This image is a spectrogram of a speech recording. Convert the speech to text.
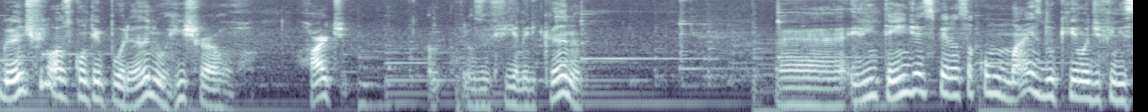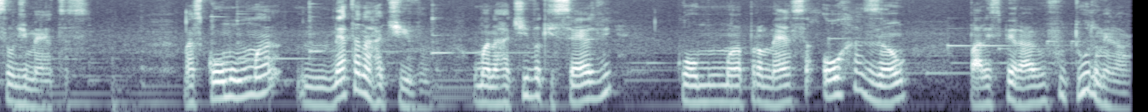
o grande filósofo contemporâneo, Richard Hart, a filosofia americana, é, ele entende a esperança como mais do que uma definição de metas, mas como uma metanarrativa, uma narrativa que serve como uma promessa ou razão para esperar um futuro melhor.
